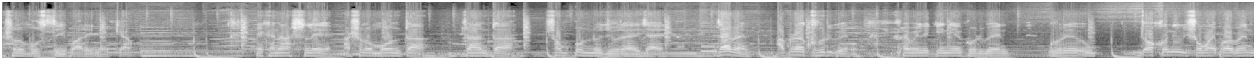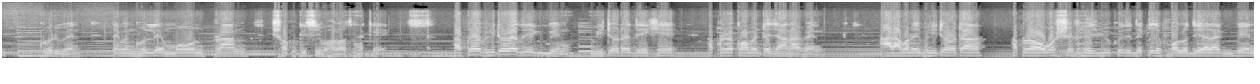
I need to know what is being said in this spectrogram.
আসলে বুঝতেই পারিনি কেন এখানে আসলে আসলে মনটা, প্রাণটা সম্পূর্ণ জুড়ায় যায়। যাবেন, আপনারা ঘুরবেন, ফ্যামিলিকে নিয়ে ঘুরবেন, ঘুরে যখনই সময় পাবেন, ঘুরবেন। দেখবেন ঘুরলে মন, প্রাণ সব কিছুই ভালো থাকে। আপনারা ভিডিওটা দেখবেন, ভিডিওটা দেখে আপনারা কমেন্টে জানাবেন। আর আমার এই ভিডিওটা আপনারা অবশ্যই ফেসবুকে দেখলে ফলো দিয়ে রাখবেন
